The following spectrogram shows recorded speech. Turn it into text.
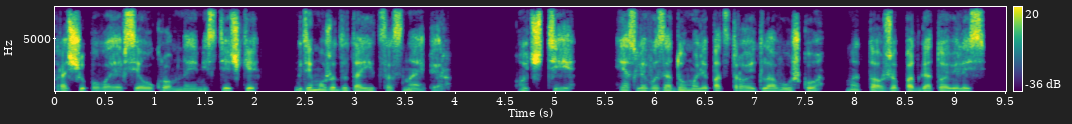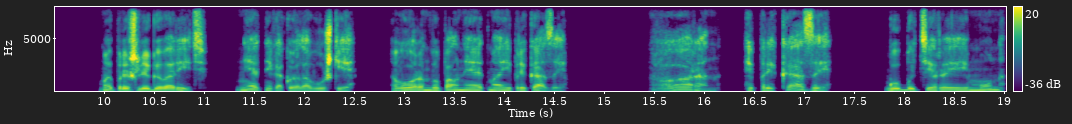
прощупывая все укромные местечки, где может затаиться снайпер. Учти, если вы задумали подстроить ловушку, мы тоже подготовились. Мы пришли говорить. Нет никакой ловушки. Ворон выполняет мои приказы. Ворон и приказы? Губы Тире и Мун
